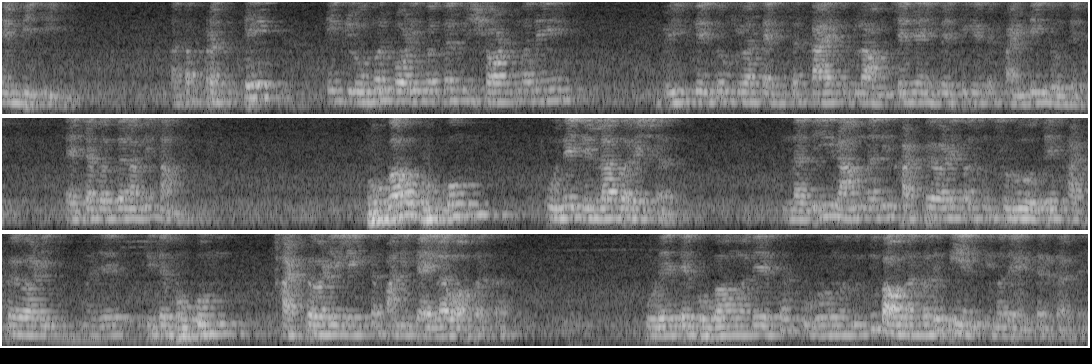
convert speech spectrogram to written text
M P C आता प्रत्येक एक लोकल बॉडीबद्दल मी शॉर्टमध्ये ब्रीफ देतो किंवा त्यांचं काय चुकलं आमचे जे इन्व्हेस्टिगेटिव्ह फाइंडिंग्स होते त्याच्याबद्दल आम्ही सांगतो. भुगाव भुकुम पुणे जिल्हा परिषद. नदी राम नदी खाटपेवाडीपासून सुरू होते. खाटपेवाडी म्हणजे तिथे भुकुम खाटपेवाडी लेकचं पाणी प्यायला वापरतात. पुढे ते भुगावमध्ये येतं भुगावमधून ती बावधानमध्ये पी एम सीमध्ये एंटर करते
